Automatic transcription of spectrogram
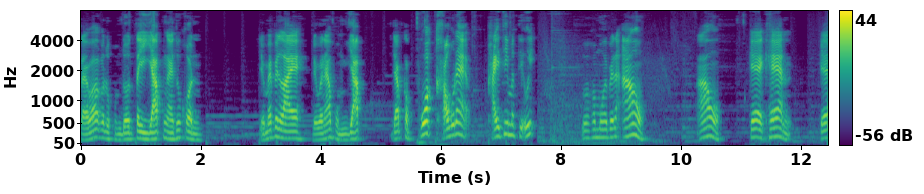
แต่ว่ากระดูกผมโดนตียับไงทุกคน เดี๋ยวไม่เป็นไร เดี๋ยววันนี้ผมยับ ยับกับพวกเขาแน่ ใครที่มันตีอุ้ยโดนขโมยไปนะ เอาเอาแก้แค้น แก้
